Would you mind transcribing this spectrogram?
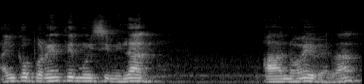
hay un componente muy similar a Noé, ¿verdad?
